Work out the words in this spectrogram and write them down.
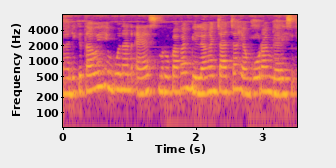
Nah, diketahui himpunan S merupakan bilangan cacah yang kurang dari 10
